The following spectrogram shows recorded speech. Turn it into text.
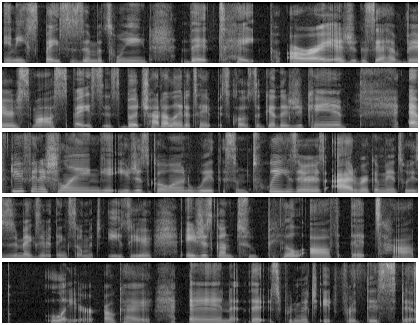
any spaces in between that tape. Alright, as you can see I have very small spaces, but try to lay the tape as close together as you can. After you finish laying it, you just go in with some tweezers. I'd recommend tweezers, it makes everything so much easier. And you're just going to peel off that top layer, okay? And that is pretty much it for this step.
